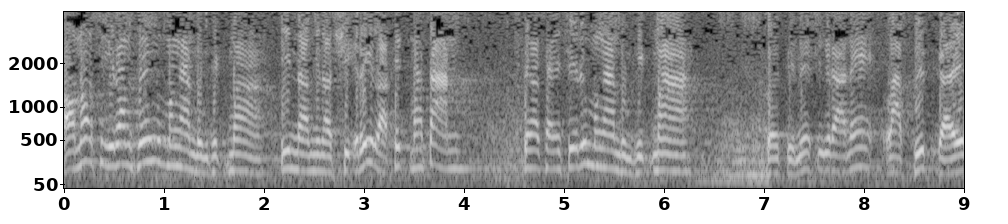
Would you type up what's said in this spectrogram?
Ana siiran sing mengandung hikmah. Inna minasyi'ri la hikmatan. Setengah saya syi'ri mengandung hikmah. Kedene sirane labid gawe.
